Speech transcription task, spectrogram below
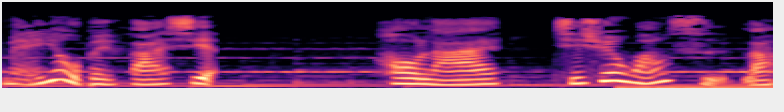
没有被发现。后来齐宣王死了，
